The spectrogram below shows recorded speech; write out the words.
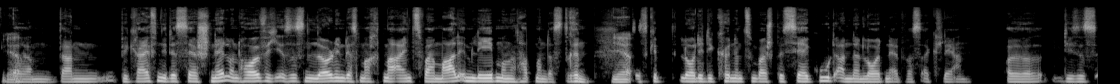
Ja. Ähm, dann begreifen die das sehr schnell und häufig ist es ein Learning, das macht man ein, zwei Mal im Leben und dann hat man das drin. ja. Also es gibt Leute, die können zum Beispiel sehr gut anderen Leuten etwas erklären. Also dieses,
